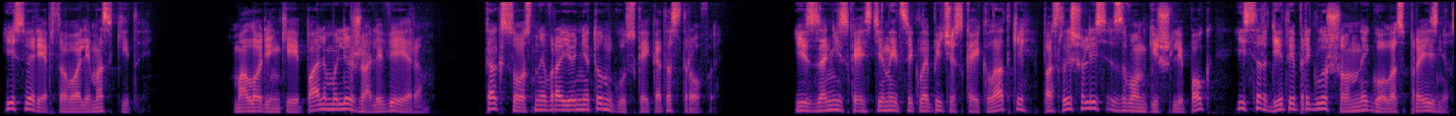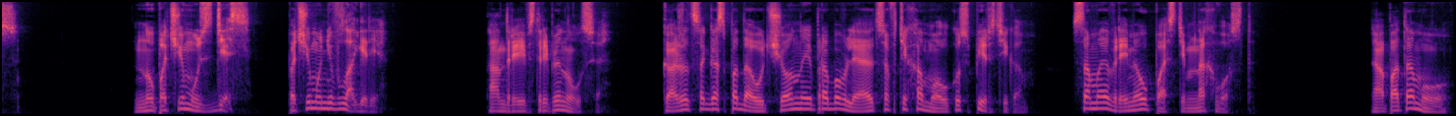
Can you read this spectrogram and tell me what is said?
и свирепствовали москиты. Молоденькие пальмы лежали веером, как сосны в районе Тунгусской катастрофы. Из-за низкой стены циклопической кладки послышались звонкий шлепок и сердитый приглушенный голос произнес. «Ну почему здесь? Почему не в лагере?» Андрей встрепенулся. Кажется, господа ученые пробавляются в тихомолку с пиртиком. Самое время упасть им на хвост. «А потому...»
